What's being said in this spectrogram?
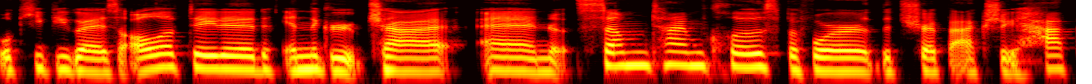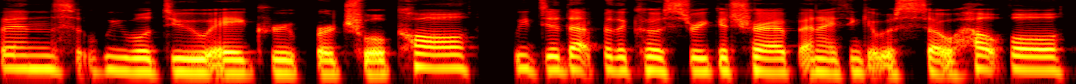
We'll keep you guys all updated in the group chat. And sometime close before the trip actually happens, we will do a group virtual call. We did that for the Costa Rica trip, and I think it was so helpful.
